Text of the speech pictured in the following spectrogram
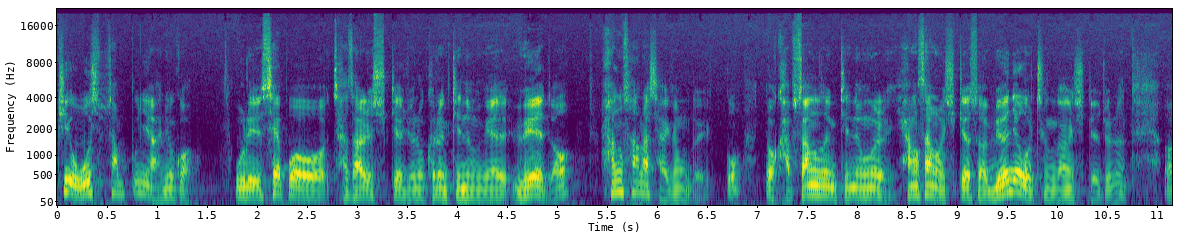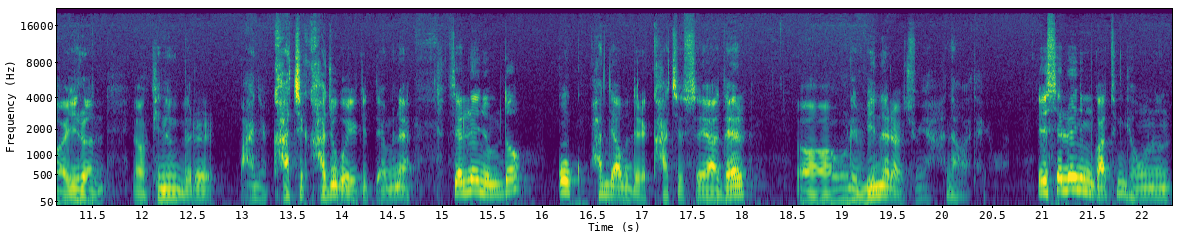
P53뿐이 아니고 우리 세포 자살을 시켜주는 그런 기능 외에도 항산화 작용도 있고 또 갑상선 기능을 향상을 시켜서 면역을 증강시켜주는 어, 이런 어, 기능들을 많이 같이 가지고 있기 때문에 셀레늄도 꼭 환자분들이 같이 써야 될 어, 우리 미네랄 중에 하나가 되고 이 셀레늄 같은 경우는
